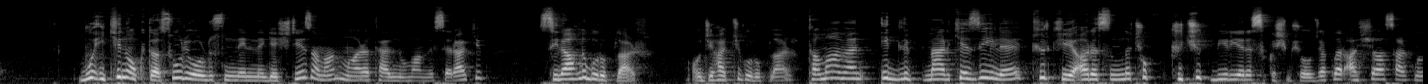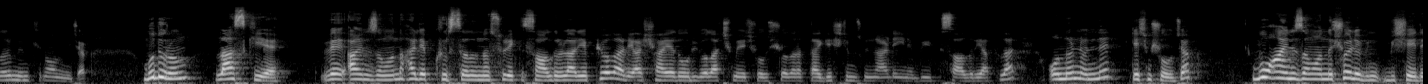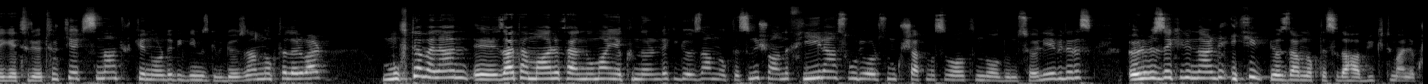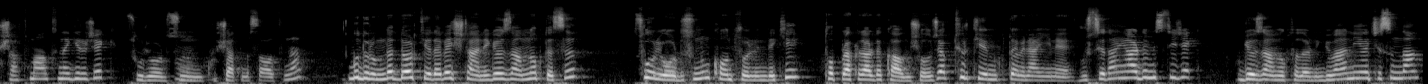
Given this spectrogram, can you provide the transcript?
bu iki nokta Suriye ordusunun eline geçtiği zaman Mağarat el Numan ve Serakip silahlı gruplar, o cihatçı gruplar tamamen İdlib merkeziyle Türkiye arasında çok küçük bir yere sıkışmış olacaklar. Aşağı sarkmaları mümkün olmayacak. Bu durum Laskiye ve aynı zamanda Halep kırsalına sürekli saldırılar yapıyorlar ya aşağıya doğru yol açmaya çalışıyorlar. Hatta geçtiğimiz günlerde yine büyük bir saldırı yaptılar. Onların önüne geçmiş olacak. Bu aynı zamanda şöyle bir şey de getiriyor. Türkiye açısından Türkiye'nin orada bildiğimiz gibi gözlem noktaları var. Muhtemelen e, zaten Mağaret el Numan yakınlarındaki gözlem noktasının şu anda fiilen Suriye ordusunun kuşatmasının altında olduğunu söyleyebiliriz. Önümüzdeki günlerde iki gözlem noktası daha büyük ihtimalle kuşatma altına girecek. Suriye ordusunun kuşatması altına. Bu durumda 4 ya da 5 tane gözlem noktası Suriye ordusunun kontrolündeki topraklarda kalmış olacak. Türkiye muhtemelen yine Rusya'dan yardım isteyecek. Bu gözlem noktalarının güvenliği açısından.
